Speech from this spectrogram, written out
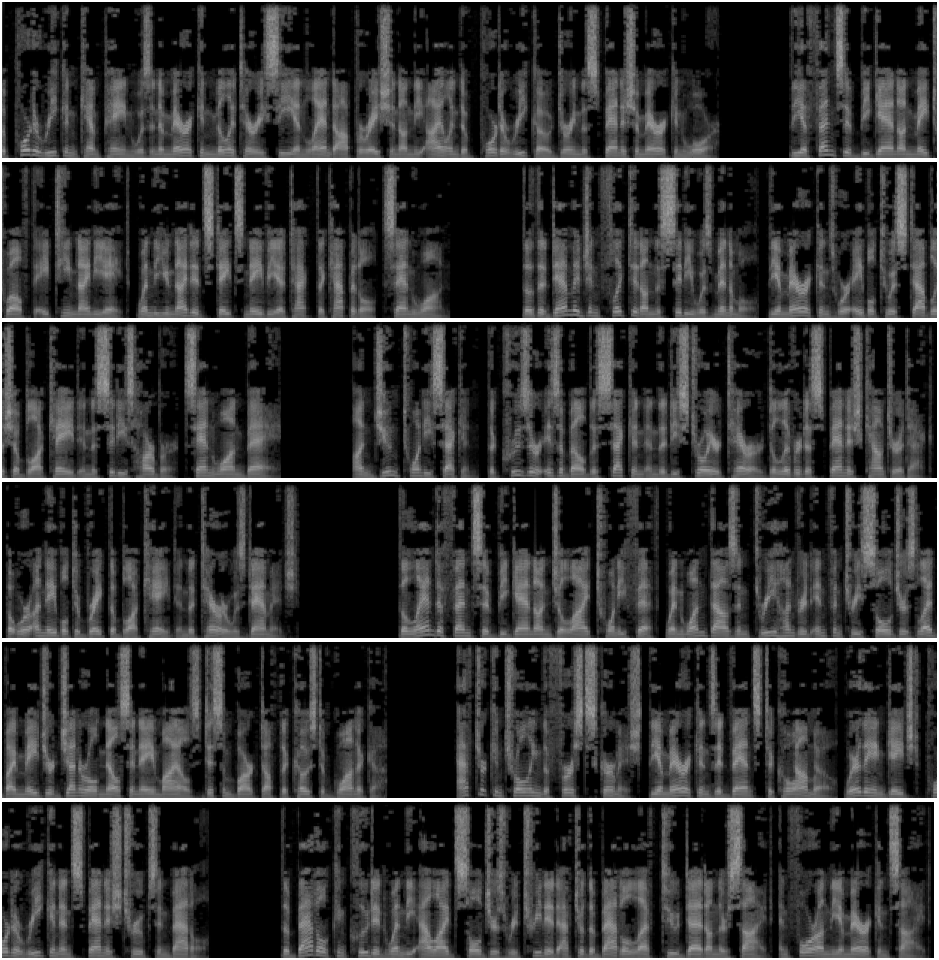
The Puerto Rican Campaign was an American military sea and land operation on the island of Puerto Rico during the Spanish–American War. The offensive began on May 12, 1898, when the United States Navy attacked the capital, San Juan. Though the damage inflicted on the city was minimal, the Americans were able to establish a blockade in the city's harbor, San Juan Bay. On June 22, the cruiser Isabel II and the destroyer Terror delivered a Spanish counterattack, but were unable to break the blockade and the Terror was damaged. The land offensive began on July 25, when 1,300 infantry soldiers led by Major General Nelson A. Miles disembarked off the coast of Guánica. After controlling the first skirmish, the Americans advanced to Coamo, where they engaged Puerto Rican and Spanish troops in battle. The battle concluded when the Allied soldiers retreated after the battle left two dead on their side, and four on the American side.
